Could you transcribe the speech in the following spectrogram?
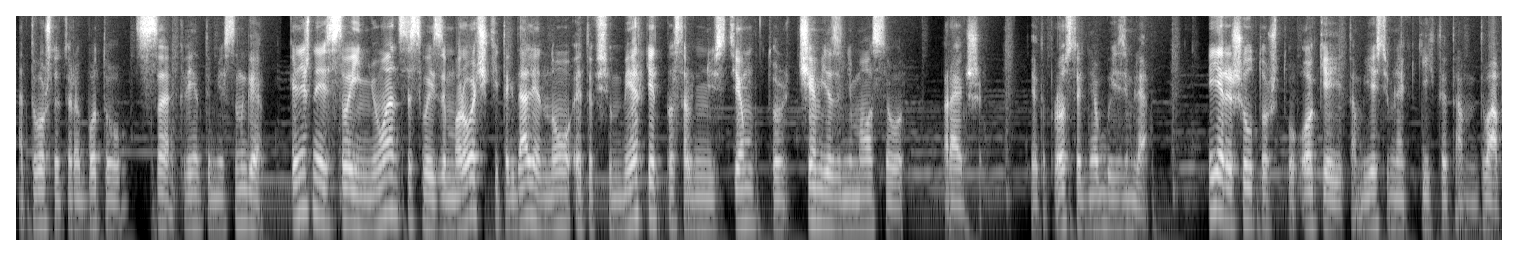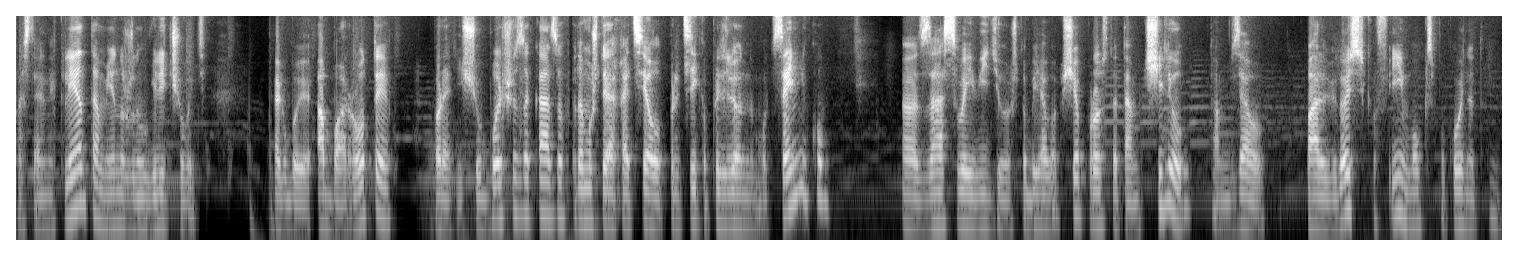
от того, что ты работал с клиентами СНГ. Конечно, есть свои нюансы, свои заморочки и так далее, но это все меркнет по сравнению с тем, то, чем я занимался вот раньше. Это просто небо и земля. И я решил то, что окей, там есть у меня каких-то там два постоянных клиента, мне нужно увеличивать как бы обороты, брать еще больше заказов, потому что я хотел прийти к определенному ценнику э, за свои видео, чтобы я вообще просто там чилил, там взял пару видосиков и мог спокойно там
